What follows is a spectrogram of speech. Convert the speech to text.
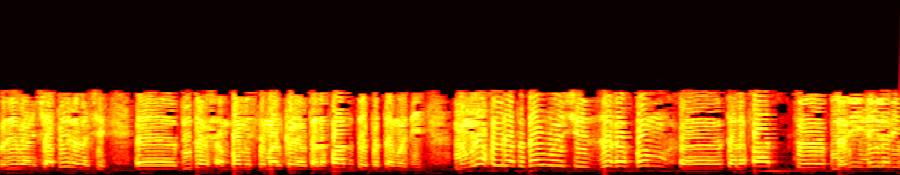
په دې باندې چاپېره ده چې دوی دغه شان بم استعمال کړی او تلفاتو ته یې په تمه دي. لومړی خو یې راته دا ووایه چې دغه بم تلفات لري نه یې لري؟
